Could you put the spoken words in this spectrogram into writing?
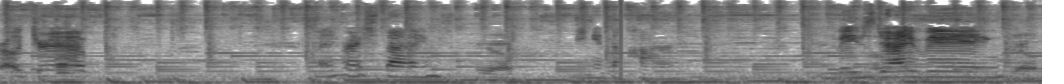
Road trip. My first time Yeah. being in the car. And Babe's driving Yeah.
